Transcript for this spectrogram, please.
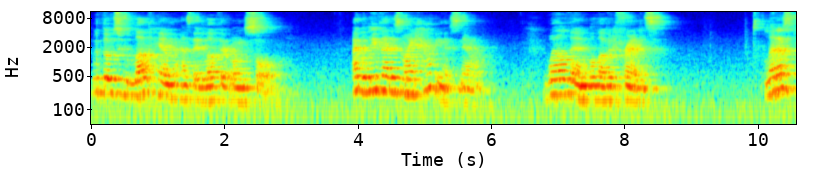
with those who love him as they love their own soul. I believe that is my happiness now. Well, then, beloved friends, let us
